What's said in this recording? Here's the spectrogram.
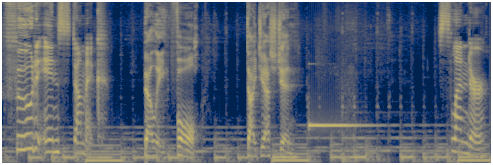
Food in stomach. Belly. Full. Digestion. Slender.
